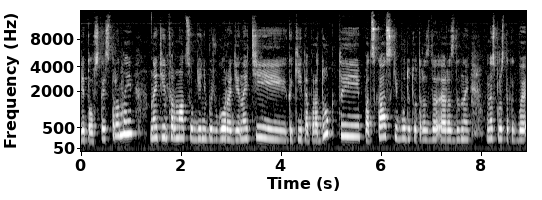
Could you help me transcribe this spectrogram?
литовской страны, найти информацию где-нибудь в городе, найти какие-то продукты, подсказки будут тут разда- разданы. У нас просто как бы э-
